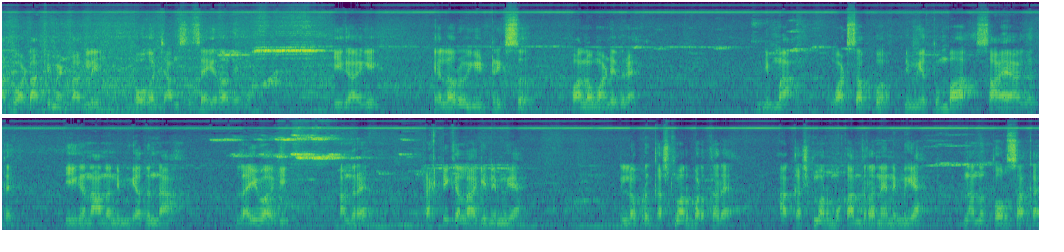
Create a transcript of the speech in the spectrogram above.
ಅಥವಾ ಡಾಕ್ಯುಮೆಂಟ್ ಆಗಲಿ ಹೋಗೋ ಚಾನ್ಸಸ್ಸೇ ಇರೋದಿಲ್ಲ. ಹೀಗಾಗಿ ಎಲ್ಲರೂ ಈ ಟ್ರಿಕ್ಸ್ ಫಾಲೋ ಮಾಡಿದರೆ ನಿಮ್ಮ ವಾಟ್ಸಪ್ಪು ನಿಮಗೆ ತುಂಬ ಸಹಾಯ ಆಗುತ್ತೆ. ಈಗ ನಾನು ನಿಮಗೆ ಅದನ್ನು ಲೈವ್ ಆಗಿ ಅಂದರೆ ಪ್ರಾಕ್ಟಿಕಲ್ ಆಗಿ ನಿಮಗೆ ಇಲ್ಲೊಬ್ಬರು ಕಸ್ಟಮರ್ ಬರ್ತಾರೆ ಆ ಕಸ್ಟಮರ್ ಮುಖಾಂತರನೇ ನಿಮಗೆ ನಾನು ತೋರ್ಸೋಕೆ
